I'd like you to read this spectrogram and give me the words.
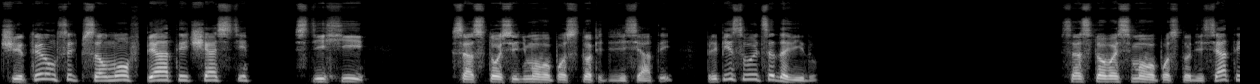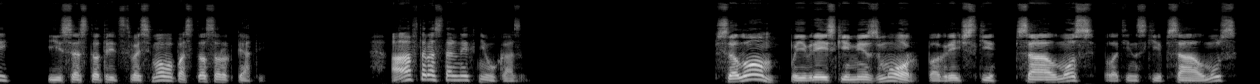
14 псалмов пятой части, стихи со 107 по 150 приписываются Давиду. Со 108 по 110 и со 138 по 145. Автор остальных не указан. Псалом, по-еврейски мизмор, по-гречески псалмос, по-латински псалмус,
